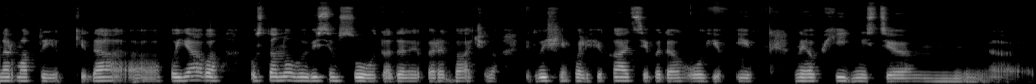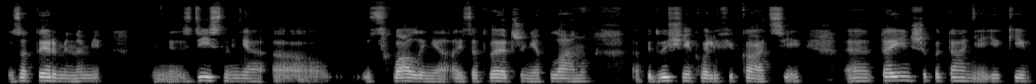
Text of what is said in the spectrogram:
нормативки, да, поява постанови 800, де передбачено підвищення кваліфікації педагогів і необхідність ем, за термінами здійснення схвалення і затвердження плану підвищення кваліфікації е, та інші питання, які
